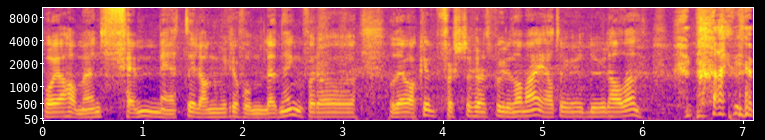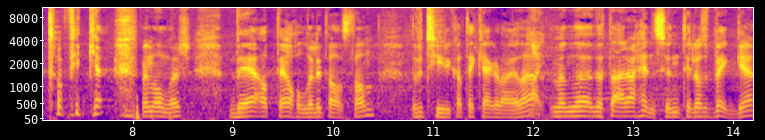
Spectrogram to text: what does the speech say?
og jeg har med en fem meter lang mikrofonledning. For å, og det var ikke først og fremst pga. meg at du, du vil ha den. Nei, nettopp ikke. Men Anders, det at jeg holder litt avstand, det betyr ikke at jeg ikke er glad i deg. Men uh, dette er av hensyn til oss begge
